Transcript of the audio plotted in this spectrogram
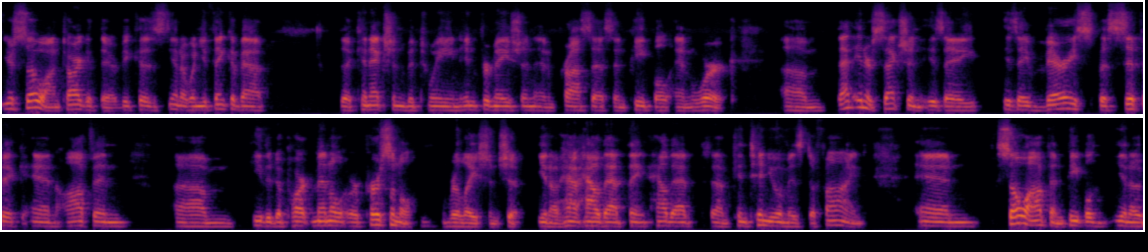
you're so on target there because you know when you think about the connection between information and process and people and work um, that intersection is a is a very specific and often um, either departmental or personal relationship. You know how, how that thing, how that um, continuum is defined, and so often people you know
